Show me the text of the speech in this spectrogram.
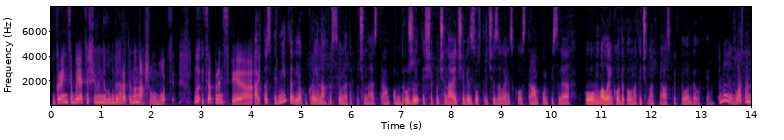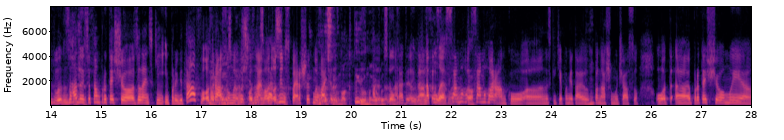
українці бояться, що він не буде грати на нашому боці. Ну і це в принципі е, А хтось підмітив, як Україна агресивно так починає з Трампом дружити, ще починаючи від зустрічі Зеленського з Трампом після такого маленького дипломатичного фіаско Філадельфії. Ну, власне, згадується там про те, що Зеленський і привітав. Одразу ми, ми знаємо одним з перших. Ми бачили активно, я би сказав. Добре, активно, Да, наполегливо. самого, Так. самого ранку, е, наскільки я пам'ятаю, по нашому часу. От е, про те, що ми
